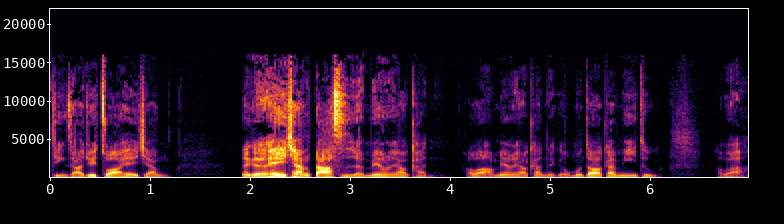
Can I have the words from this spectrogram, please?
警察去抓黑枪，那个黑枪打死人，没有人要看，好不好？没有人要看那个，我们都要看 Me Too，好不好？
